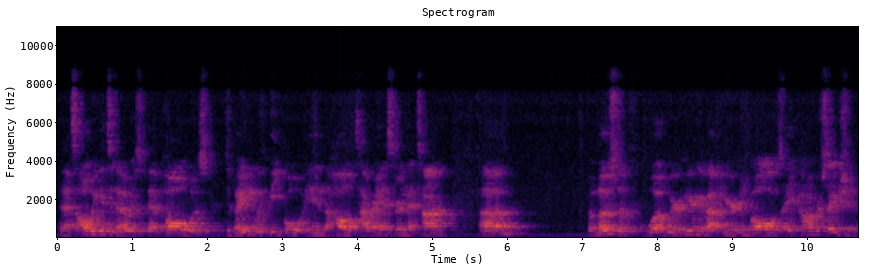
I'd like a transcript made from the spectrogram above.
And that's all we get to know is that Paul was debating with people in the hall of Tyrannus during that time. Um, but most of what we're hearing about here involves a conversation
